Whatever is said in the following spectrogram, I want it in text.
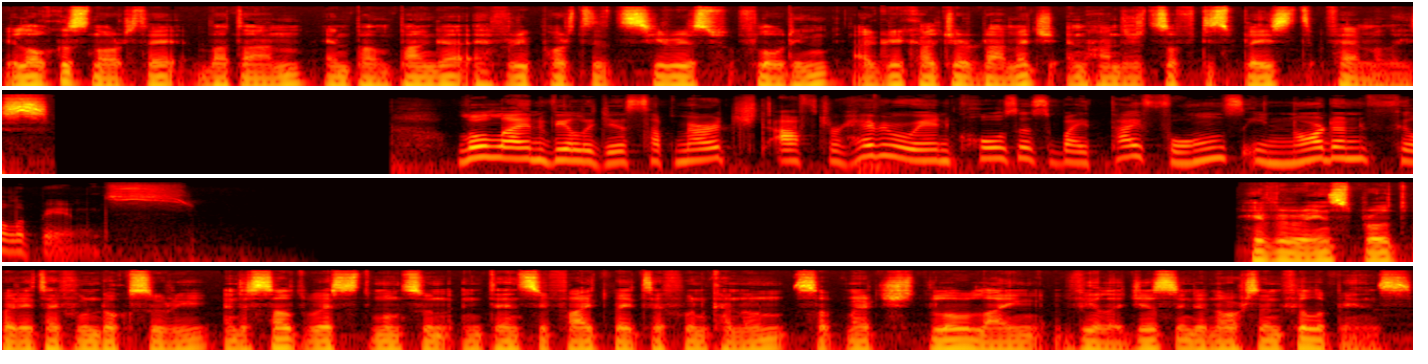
Ilocos Norte, Bataan, and Pampanga have reported serious flooding, agricultural damage, and hundreds of displaced families. Low-lying villages submerged after heavy rain caused by typhoons in northern Philippines. Heavy rains brought by the Typhoon Doksuri and the southwest monsoon intensified by Typhoon Khanun submerged low-lying villages in the northern Philippines.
